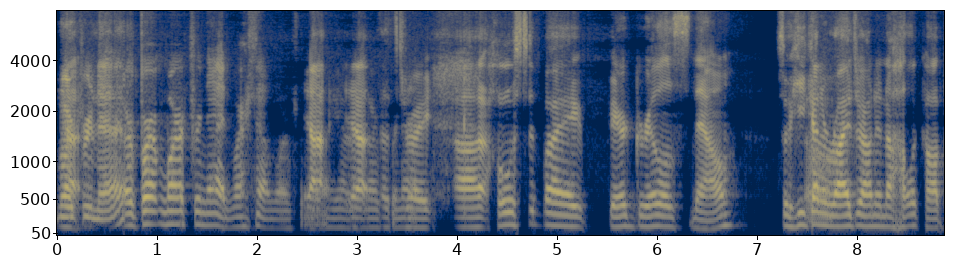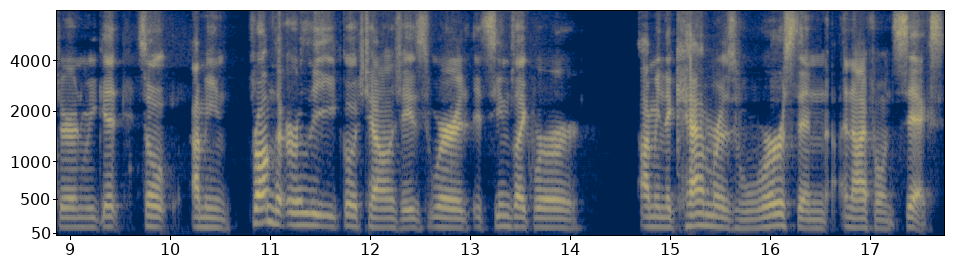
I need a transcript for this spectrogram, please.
Mark Yeah. Burnett. Or Bur- Mark Burnett? Mark, not Mark. Yeah, Burnett. yeah, Mark that's Burnett. right. Uh, hosted by Bear Grylls now. So he kind of Oh. rides around in a helicopter, and we get so I mean from the early Eco challenges where it, it seems like we're I mean, the camera is worse than an iPhone 6.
